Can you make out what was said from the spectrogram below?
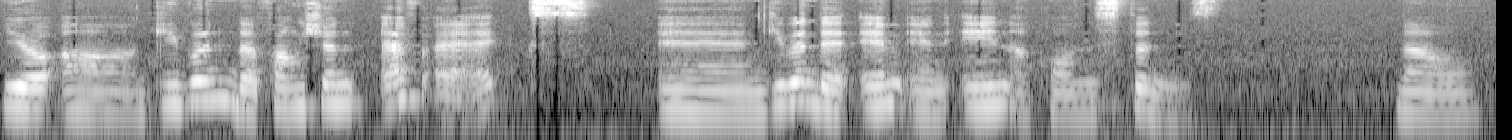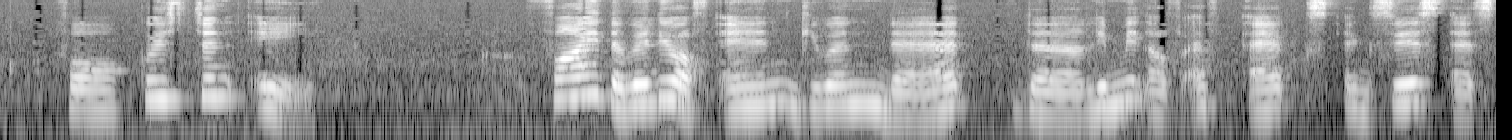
you are given the function fx and given that m and n are constants. Now, for question A, find the value of n given that the limit of fx exists as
